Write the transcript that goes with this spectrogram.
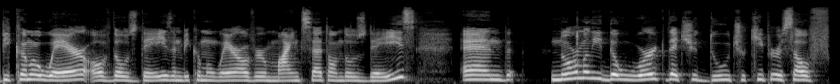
become aware of those days and become aware of your mindset on those days and normally the work that you do to keep yourself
